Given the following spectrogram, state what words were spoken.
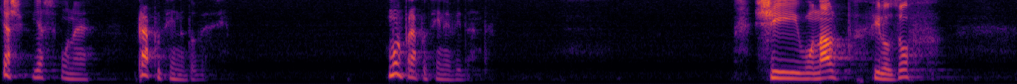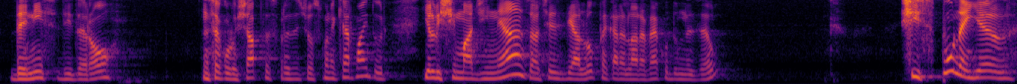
i-aș, i-aș spune, prea puține dovezi. Mult prea puțin evident. Și un alt filozof, Denis Diderot, în secolul XVII, o spune chiar mai dur. El își imaginează acest dialog pe care l-ar avea cu Dumnezeu și spune el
